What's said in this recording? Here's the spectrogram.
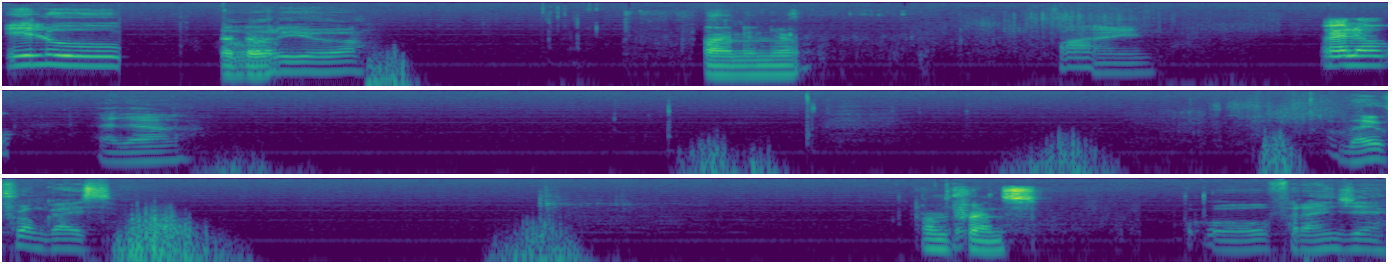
Hello. How Hello. are you? Fine, and you? Fine. Hello. Hello. Where you from guys? From France. Oh, Frence.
